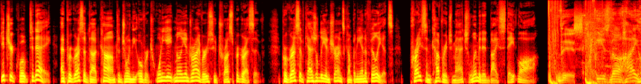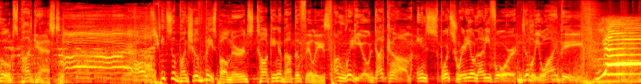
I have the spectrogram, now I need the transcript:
Get your quote today at progressive.com to join the over 28 million drivers who trust Progressive. Progressive Casualty Insurance Company and Affiliates. Price and coverage match limited by state law. This is the High Hopes Podcast. High hopes. It's a bunch of baseball nerds talking about the Phillies on radio.com and Sports Radio 94 WIP. Yo!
